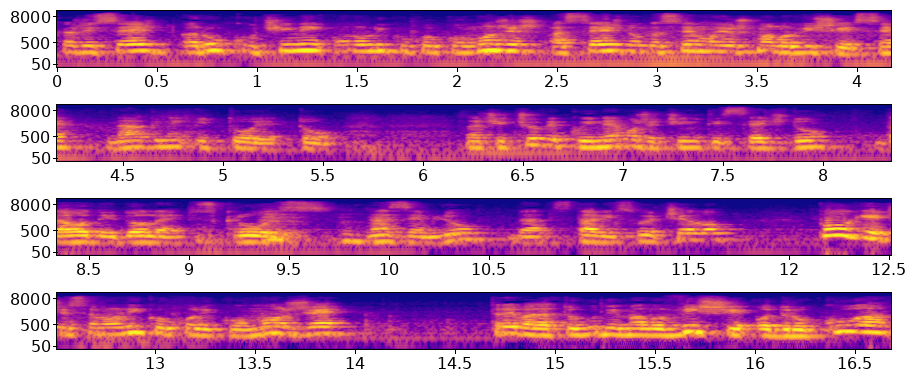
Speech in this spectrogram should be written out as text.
kaže sežd, ruku čini onoliko koliko možeš, a seždom da svemo još malo više se nagni i to je to. Znači čovjek koji ne može činiti seždu, da ode dole skroz na zemlju, da stavi svoje čelo, pogeće se onoliko koliko može, treba da to bude malo više od rukua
